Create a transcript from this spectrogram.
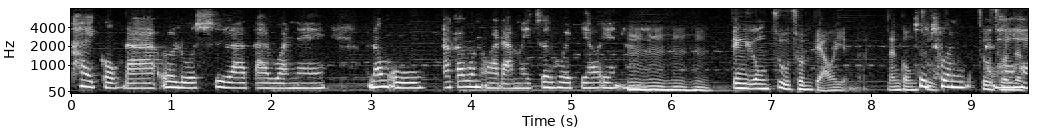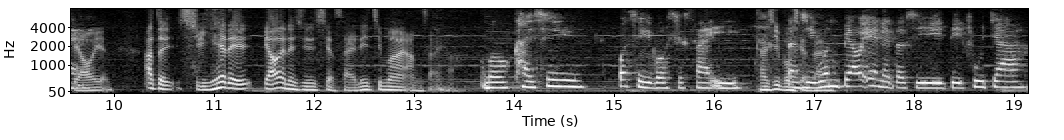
泰国啦、俄罗斯啦、台湾的。拢有啊，甲阮华南的做伙表演。嗯嗯嗯嗯，等于讲驻村表演嘛，南宫驻村驻村的表演。啊，对，是迄个表演的时候熟悉，你即摆红晒哈？无开始，我是无熟悉伊。开始无熟悉。但是阮表演的，就是伫富家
